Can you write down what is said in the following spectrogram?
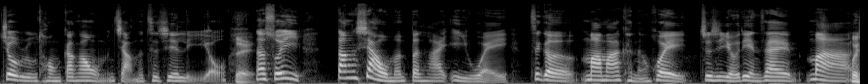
就如同刚刚我们讲的这些理由。对，那所以。当下我们本来以为这个妈妈可能会就是有点在骂，会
